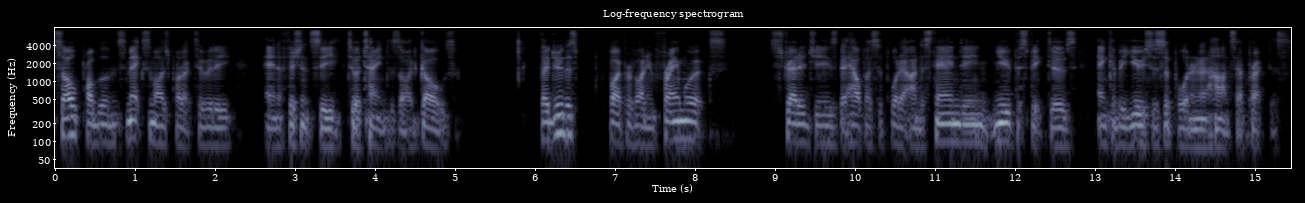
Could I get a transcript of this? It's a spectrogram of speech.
solve problems, maximize productivity and efficiency to attain desired goals. They do this by providing frameworks, strategies that help us support our understanding, new perspectives, and can be used to support and enhance our practice.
